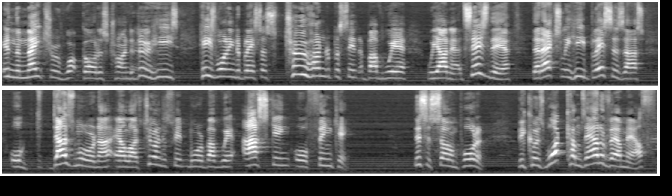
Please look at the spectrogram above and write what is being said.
in the nature of what God is trying to do. He's, he's wanting to bless us 200% above where we are now. It says there that actually He blesses us or does more in our, our lives, 200% more above where asking or thinking. This is so important because what comes out of our mouth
